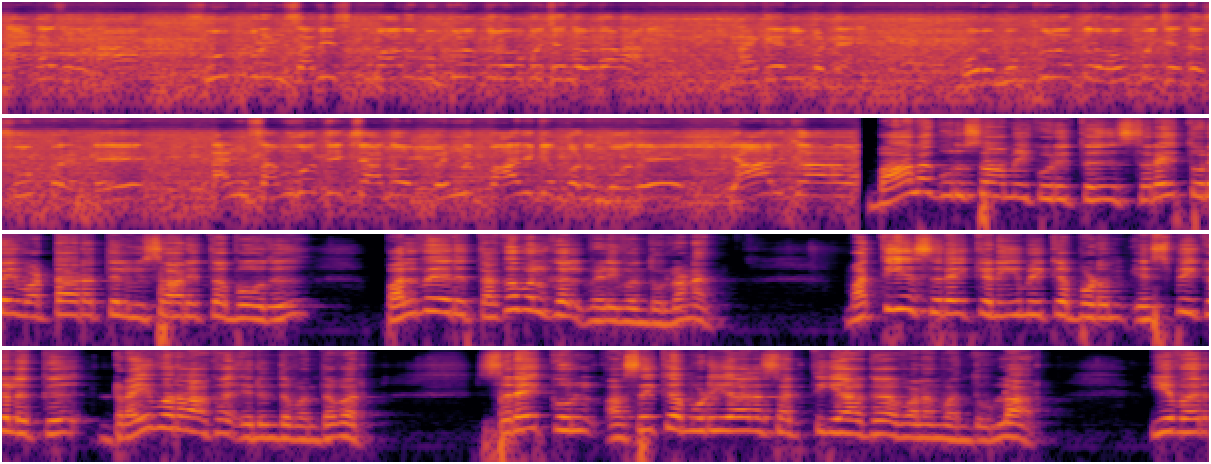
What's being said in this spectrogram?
நான் என்ன சொல்கிறேன்னா சூப்பரண்ட் சதீஷ்குமார் முக்குலத்தூர் வகுப்பை சேர்ந்தவர் தானா? நான் கேள்விப்பட்டேன். ஒரு முக்குலத்தூர் வகுப்பை சேர்ந்த சூப்பரண்டு தன் சமூகத்தை சார்ந்த ஒரு பெண்ணு பாதிக்கப்படும் போது யாருக்காக பாலகுருசாமி குறித்து சிறைத்துறை வட்டாரத்தில் விசாரித்த போது பல்வேறு தகவல்கள் வெளிவந்துள்ளன. மத்திய சிறைக்கு நியமிக்கப்படும் எஸ்பிக்களுக்கு டிரைவராக இருந்து வந்தவர். சிறைக்குள் அசைக்க முடியாத சக்தியாக வலம் வந்துள்ளார். இவர்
